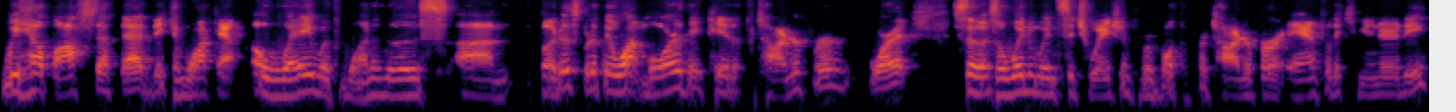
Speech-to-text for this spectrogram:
We help offset that they can walk out, away with one of those um, photos but if they want more they pay the photographer for it. So it's a win-win situation for both the photographer and for the community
